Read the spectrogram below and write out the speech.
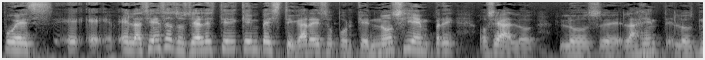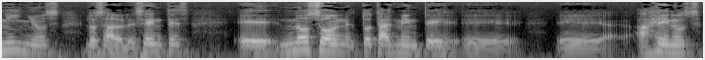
Pues eh, eh, en las ciencias sociales tiene que investigar eso porque no siempre, o sea, lo- los, eh, la gente, los niños, los adolescentes eh, no son totalmente eh, eh, ajenos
